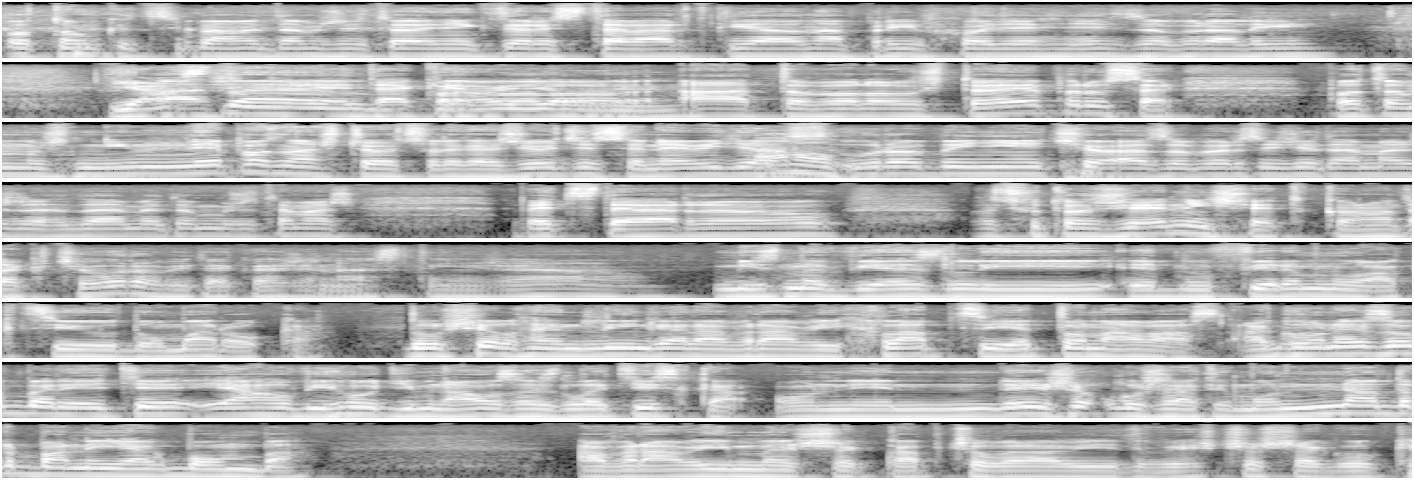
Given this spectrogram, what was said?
Potom, keď si pamätám, že to aj niektoré stavártky, ale na príchode hneď zobrali. Jasné, Flašky, také bolo. A to bolo už, to je prúser. Potom už nepoznáš toho človeka, v živote si nevidel, Áno. urobí niečo a zober si, že tam máš, dajme tomu, že tam máš 5 stevardov. Sú to ženy všetko, no tak čo urobí taká žena s tým, že áno. My sme viezli jednu firmnú akciu do Maroka. Došiel handlinger a vraví, chlapci, je to na vás. Ak ho nezoberiete, ja ho vyhodím naozaj z letiska. On je než ožratý, on nadrbaný jak bomba. A vravíme, že Kapčo vraví, vieš čo, však OK,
